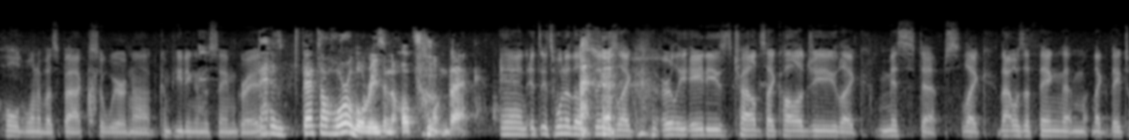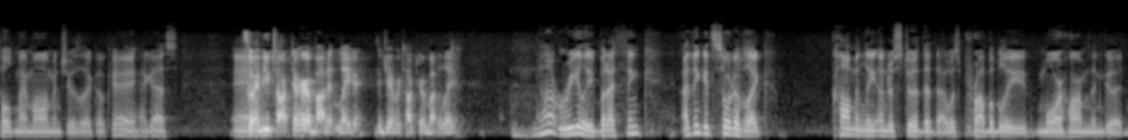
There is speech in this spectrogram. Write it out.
hold one of us back so we're not competing in the same grade. That is that's a horrible reason to hold someone back. And it's it's one of those things like early '80s child psychology, like missteps. Like that was a thing that like they told my mom, and she was like, "Okay, I guess." And So have you talked to her about it later? Did you ever talk to her about it later? Not really, but I think I think it's sort of like commonly understood that that was probably more harm than good.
